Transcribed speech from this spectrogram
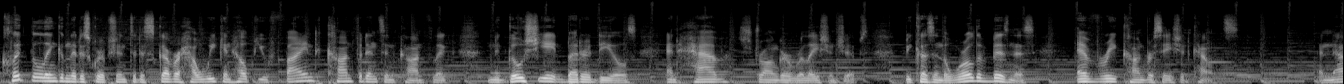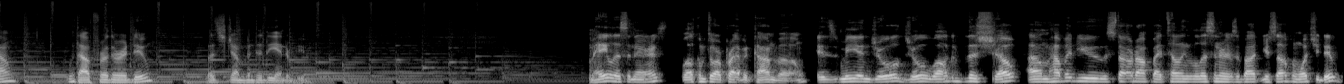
Click the link in the description to discover how we can help you find confidence in conflict, negotiate better deals, and have stronger relationships. Because in the world of business, every conversation counts. And now, without further ado, let's jump into the interview. Hey, listeners, welcome to our private convo. It's me and Jewel. Jewel, welcome to the show. Um, how about you start off by telling the listeners about yourself and what you do?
